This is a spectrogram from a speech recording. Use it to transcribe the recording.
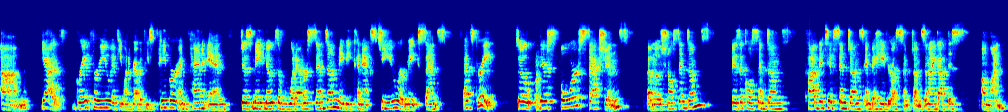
um, yeah, it's great for you if you want to grab a piece of paper and pen and just make notes of whatever symptom maybe connects to you or makes sense. That's great. So there's four sections: emotional symptoms, physical symptoms, cognitive symptoms, and behavioral symptoms. And I got this online.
